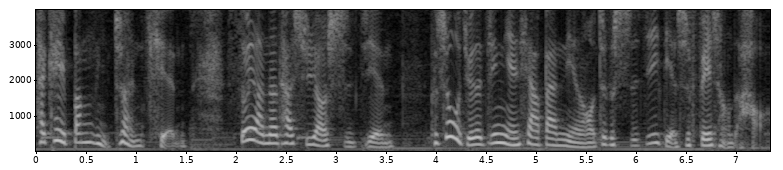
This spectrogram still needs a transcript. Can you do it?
还可以帮你赚钱。虽然呢，它需要时间。可是我觉得今年下半年哦，这个时机点是非常的好。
